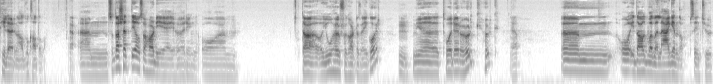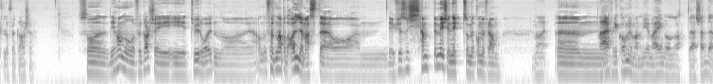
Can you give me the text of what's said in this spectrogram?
tilhørende advokater, da. Ja. Um, så da sitter de, og så har de ei høring, og um, da, og Johaug forklarte seg i går. Mye tårer og hulk. hulk. Ja. Um, og i dag var det legen da, sin tur til å forklare seg. Så de har nå seg i, i tur og orden og ja, har fulgt med på det aller meste. Og um, det er jo ikke så kjempemye nytt som er kommet fram. Nei. Um, Nei, for de kom jo med mye med en gang at det skjedde.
